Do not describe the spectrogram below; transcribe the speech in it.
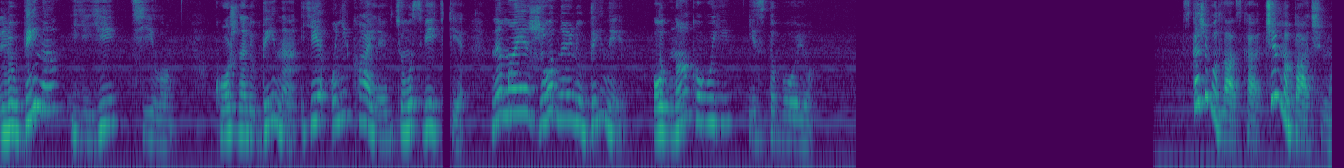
Людина її тіло. Кожна людина є унікальною в цьому світі. Немає жодної людини однакової із тобою. Скажи, будь ласка, чим ми бачимо?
